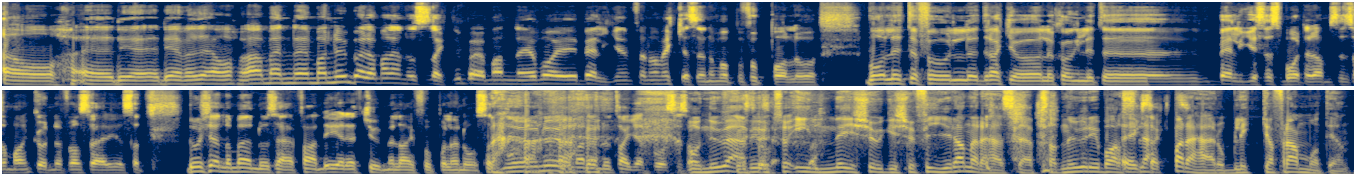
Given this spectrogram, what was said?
Ja, eh, det, det är väl... Ja, men eh, man, nu börjar man ändå... Som sagt, nu börjar man, jag var i Belgien för några veckor sedan och var på fotboll och var lite full, drack öl och sjöng lite belgiska supporterramsor som man kunde från Sverige. Så då kände man ändå så här, fan det är rätt kul med livefotboll ändå. Så nu, nu är man ändå taggad på säsongen. Och nu är vi också inne i 2024 när det här släpps. Så nu är det bara att släppa det här och blicka framåt igen.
